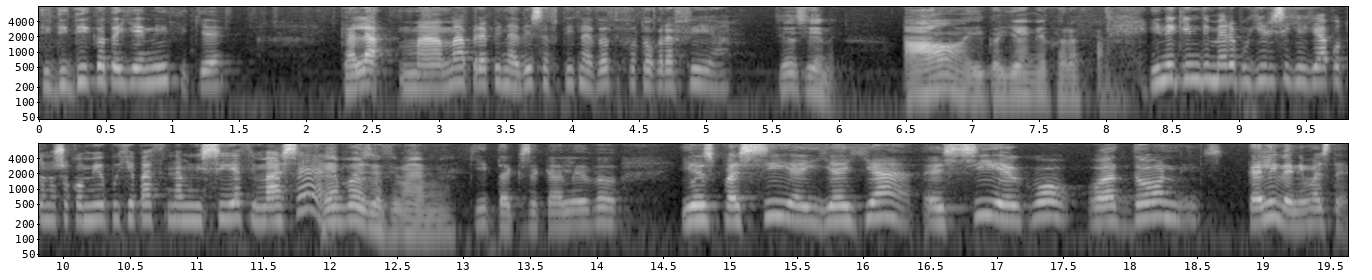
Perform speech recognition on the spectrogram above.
Την Τιντίκοτα γεννήθηκε. Καλά, μάμα, πρέπει να δεις αυτήν εδώ τη φωτογραφία. Ποιος είναι; Α, η οικογένεια χωραφά. Είναι εκείνη τη μέρα που γύρισε η γιαγιά από το νοσοκομείο που είχε πάθει την αμνησία, θυμάσαι; Ε, πώς δεν θυμάμαι. Κοίταξε καλέ εδώ. Η Ασπασία, η γιαγιά, εσύ, εγώ, ο Αντώνης. Καλοί δεν είμαστε.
